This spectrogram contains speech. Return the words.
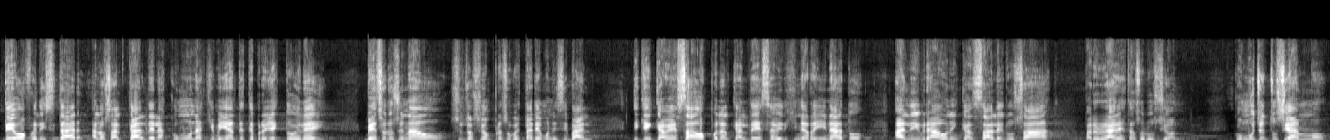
debo felicitar a los alcaldes de las comunas que mediante este proyecto de ley ven solucionado situación presupuestaria municipal y que encabezados por la alcaldesa Virginia Reginato han librado una incansable cruzada para lograr esta solución. Con mucho entusiasmo,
